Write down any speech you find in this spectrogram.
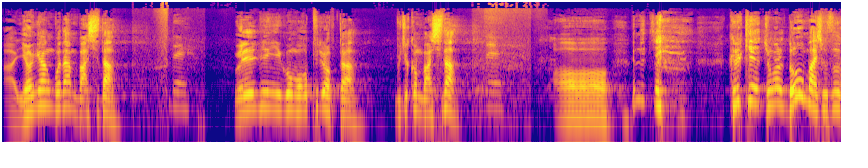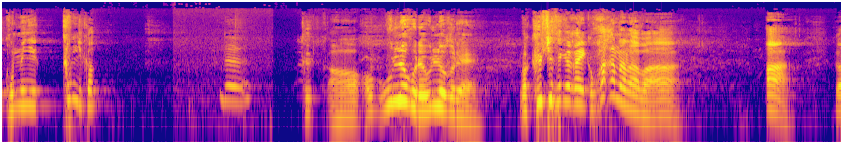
아, 영양보단 맛이다. 네. 웰빙이고 뭐가 필요 없다. 무조건 맛이다. 네. 어, 근데 제- 그렇게 정말 너무 맛이 없어서 고민이 큽니까? 네. 그, 어, 어, 울려 그래, 울려 그래. 막 급식 생각하니까 화가 나나 봐. 아, 어,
